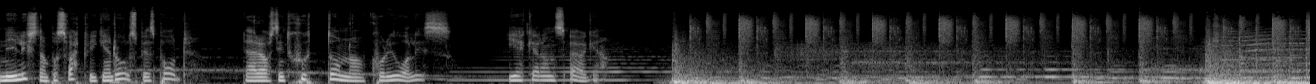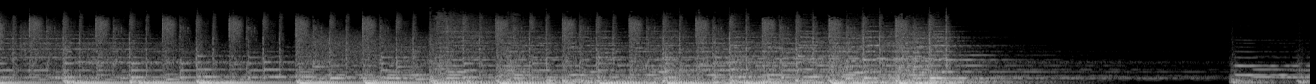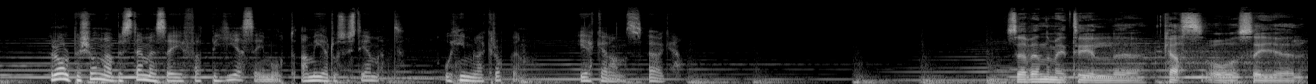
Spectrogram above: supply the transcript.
Ni lyssnar på Svartviken rollspelspodd. Det här är avsnitt 17 av Coriolis. Ekarans öga. Rollpersonerna bestämmer sig för att bege sig mot Amedo-systemet och himlakroppen, Ekarans öga. Så jag vänder mig till eh, Kass och säger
